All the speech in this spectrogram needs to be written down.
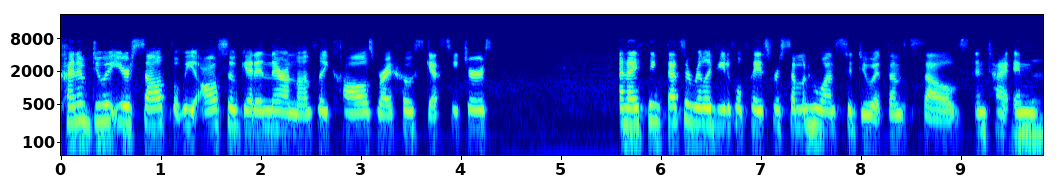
kind of do it yourself, but we also get in there on monthly calls where I host guest teachers. And I think that's a really beautiful place for someone who wants to do it themselves in time in mm-hmm.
